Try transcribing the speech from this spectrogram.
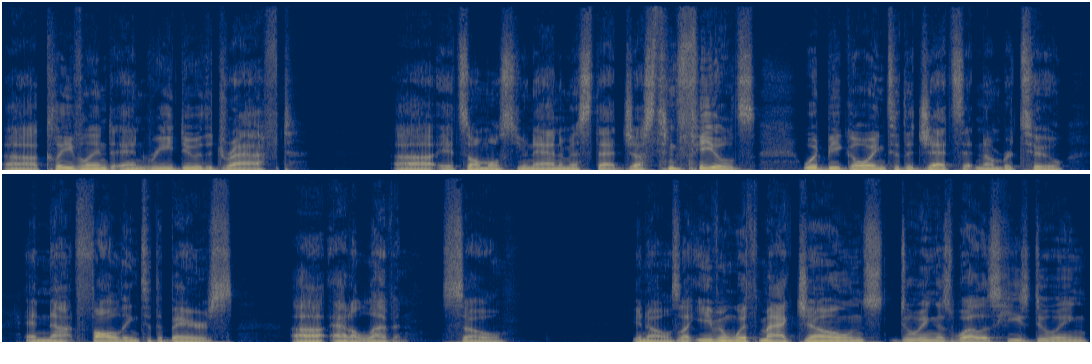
uh, Cleveland and redo the draft uh, it's almost unanimous that Justin Fields would be going to the Jets at number two and not falling to the Bears uh, at 11. So, you know, it's like even with Mac Jones doing as well as he's doing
